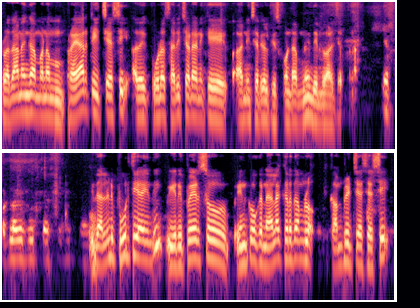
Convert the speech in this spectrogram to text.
ప్రధానంగా మనం ప్రయారిటీ ఇచ్చేసి అది కూడా సరిచేయడానికి అన్ని చర్యలు తీసుకుంటామని దీని ద్వారా చెప్తున్నాను ఎప్పటిలాగా పూర్తి చేస్తారు ఇది ఆల్రెడీ పూర్తి అయింది. ఈ రిపేర్స్ ఇంకొక నెల క్రితంలో కంప్లీట్ చేసేసి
